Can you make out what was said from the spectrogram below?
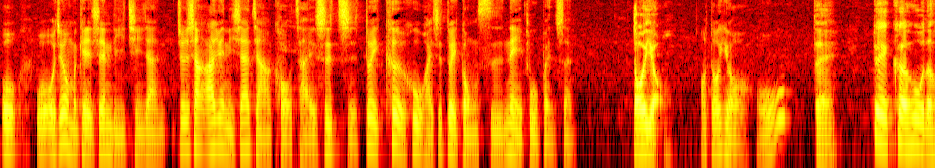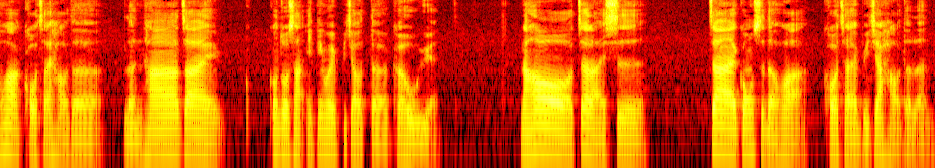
我我我觉得我们可以先厘清一下，就是像阿月你现在讲的口才是指对客户还是对公司内部本身？都有。哦，都有哦。对，对客户的话，口才好的人，他在工作上一定会比较的客户缘。然后再来是，在公司的话，口才比较好的人，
